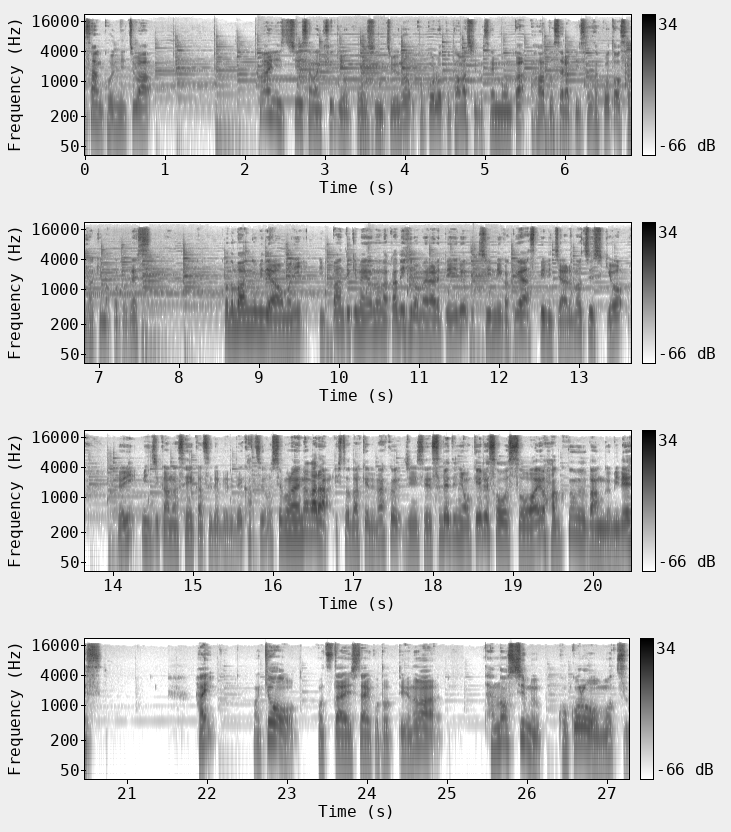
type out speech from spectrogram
さんこんにちは。毎日小さな奇跡を更新中の心と魂の専門家ハートセラピー笹子と佐々木誠です。この番組では主に一般的な世の中で広められている心理学やスピリチュアルの知識をより身近な生活レベルで活用してもらいながら人だけでなく人生全てにおける相思相愛を育む番組です。はい、まあ、今日お伝えしたいことっていうのは楽しむ心を持つ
